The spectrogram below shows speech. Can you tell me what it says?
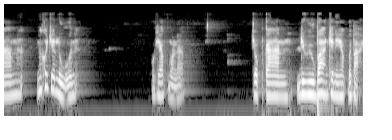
น้ำนะ ไม่ค่อยจะหรูนะ โอเคครับ หมดแล้ว จบการรีวิวบ้านแค่นี้ครับ บ๊ายบาย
